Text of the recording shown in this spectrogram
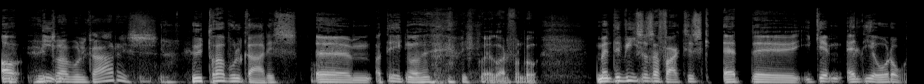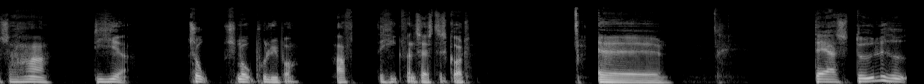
Og Hydra vulgaris. i, Hydra vulgaris. Øhm, og det er ikke noget, det kunne jeg godt finde på. Men det viser sig faktisk, at øh, igennem alle de her otte år, så har de her to små polyper haft det helt fantastisk godt. Øh, deres dødelighed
